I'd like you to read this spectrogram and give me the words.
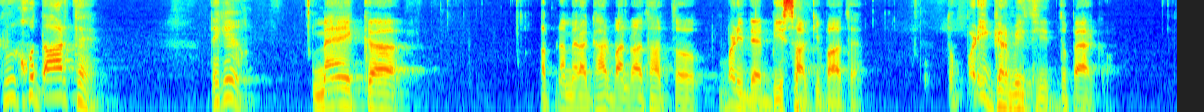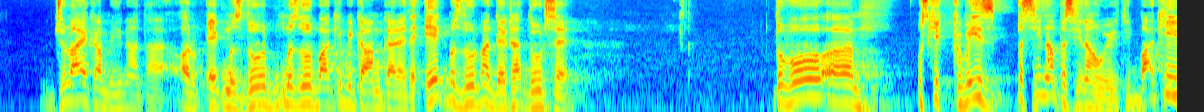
क्योंकि खुददार थे। देखें मैं एक अपना मेरा घर बन रहा था तो बड़ी देर बीस साल की बात है। तो बड़ी गर्मी थी दोपहर को। जुलाई का महीना था और एक मजदूर मजदूर बाकी भी काम कर रहे थे। एक मजदूर मैं देखा दूर से। तो वो आ, उसकी कमीज पसीना पसीना हुई थी। बाकी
